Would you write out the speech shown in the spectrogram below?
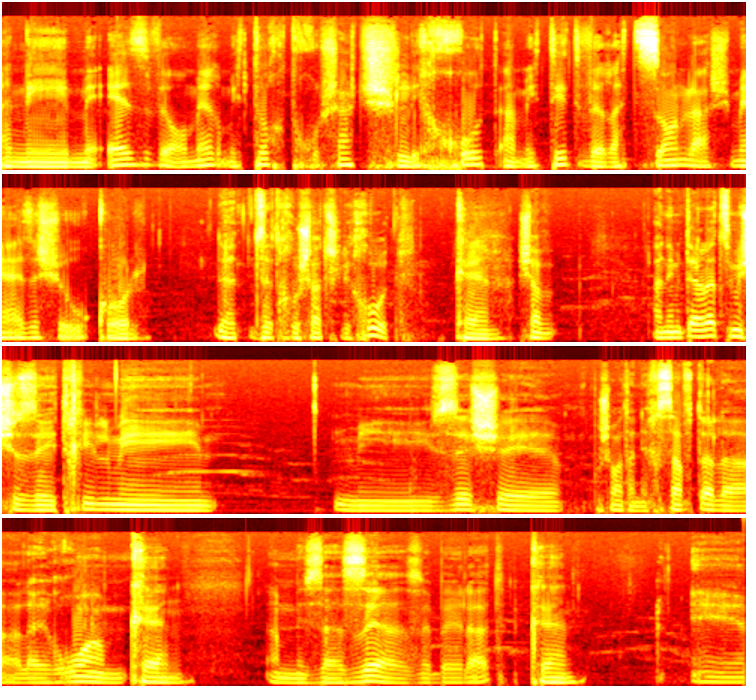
אני מעז ואומר, מתוך תחושת שליחות אמיתית ורצון להשמיע איזשהו קול. זה, זה תחושת שליחות. כן. עכשיו, אני מתאר לעצמי שזה התחיל מ... מזה ש... כמו שאמרת, נחשפת לא, לאירוע כן, המזעזע הזה באילת. כן. אה,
